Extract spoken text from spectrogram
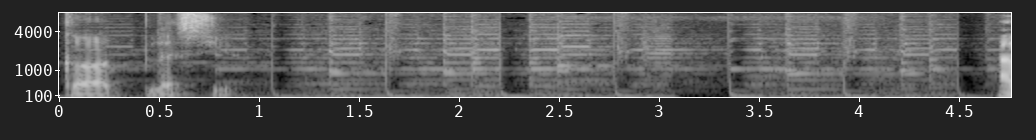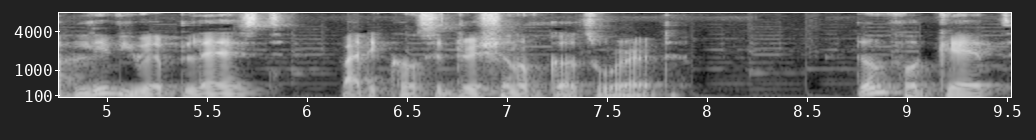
God bless you. I believe you were blessed by the consideration of God's Word. Don't forget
